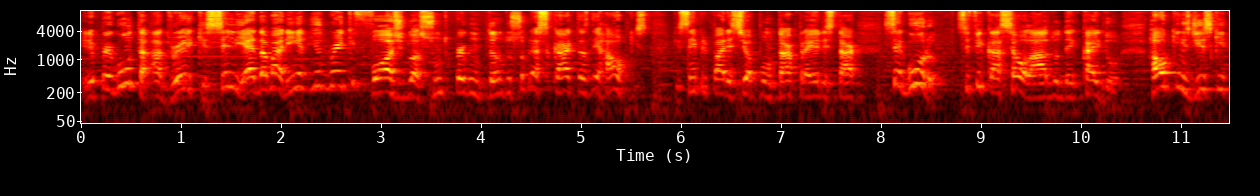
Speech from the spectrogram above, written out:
Ele pergunta a Drake se ele é da marinha. E o Drake foge do assunto perguntando sobre as cartas de Hawkins. Que sempre pareciam apontar para ele estar seguro se ficasse ao lado de Kaido. Hawkins diz que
